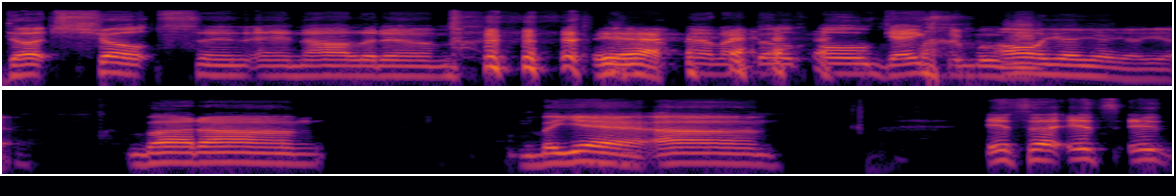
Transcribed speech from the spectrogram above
Dutch Schultz and, and all of them. Yeah. like those old gangster movies. Oh yeah, yeah, yeah, yeah. But um, but yeah, um, it's a it's it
